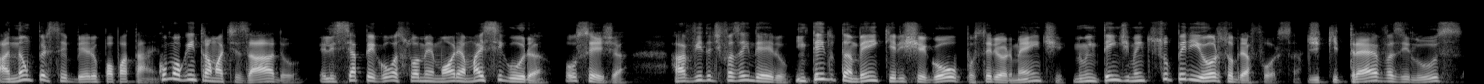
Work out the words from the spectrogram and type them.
a não perceber o Palpatine. Como alguém traumatizado, ele se apegou à sua memória mais segura, ou seja, a vida de fazendeiro. Entendo também que ele chegou, posteriormente, num entendimento superior sobre a força, de que trevas e luz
